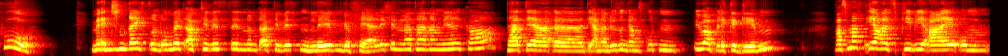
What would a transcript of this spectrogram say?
puh. Menschenrechts- und Umweltaktivistinnen und Aktivisten leben gefährlich in Lateinamerika. Da hat der, äh, die Analyse einen ganz guten Überblick gegeben. Was macht ihr als PBI, um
